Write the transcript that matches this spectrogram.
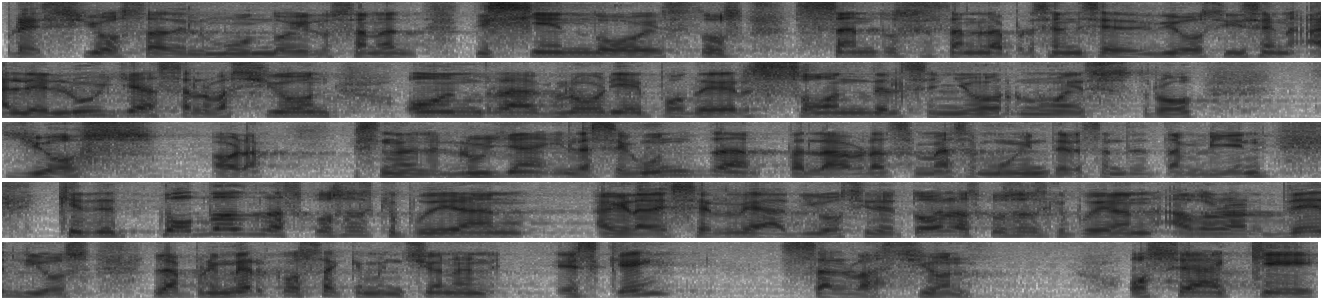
preciosa del mundo y lo están diciendo estos santos que están en la presencia de Dios y dicen aleluya, salvación, honra, gloria y poder son del Señor nuestro Dios. Ahora, Y la segunda palabra se me hace muy interesante también, que de todas las cosas que pudieran agradecerle a Dios y de todas las cosas que pudieran adorar de Dios, la primera cosa que mencionan es que salvación. O sea que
